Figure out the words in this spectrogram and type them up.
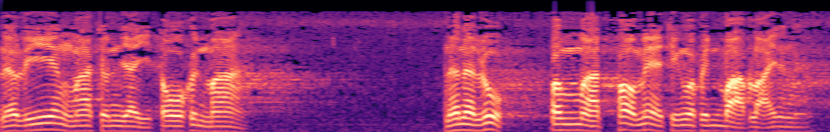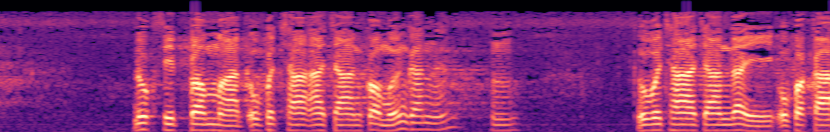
แล้วเลี้ยงมาจนใหญ่โตขึ้นมานั่นนะลูกประมาทพ่อแม่จึงว่าเป็นบาปหลายนั่นนะลูกศิษย์ประมาทอุปชาอาจารย์ก็เหมือนกันนะอุ ปชาอาจารย์ได้อุปกา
